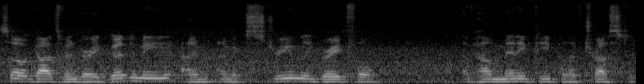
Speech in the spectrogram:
so God's been very good to me. I'm, I'm extremely grateful of how many people have trusted me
